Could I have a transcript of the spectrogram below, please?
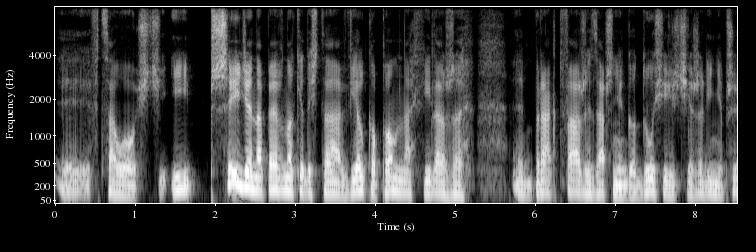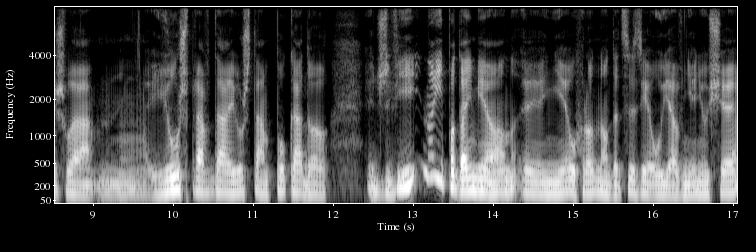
y, w całości. I przyjdzie na pewno kiedyś ta wielkopomna chwila, że y, brak twarzy zacznie go dusić, jeżeli nie przyszła mm, już, prawda, już tam puka do drzwi, no i podejmie on y, nieuchronną decyzję o ujawnieniu się.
